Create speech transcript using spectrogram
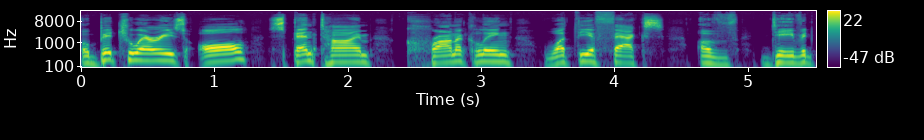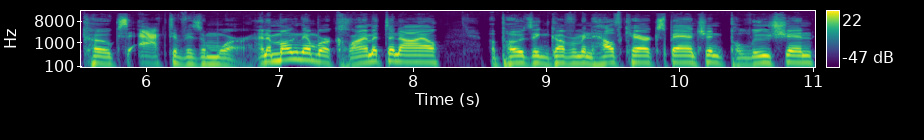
obituaries all spent time chronicling what the effects of David Koch's activism were. And among them were climate denial, opposing government healthcare expansion, pollution,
